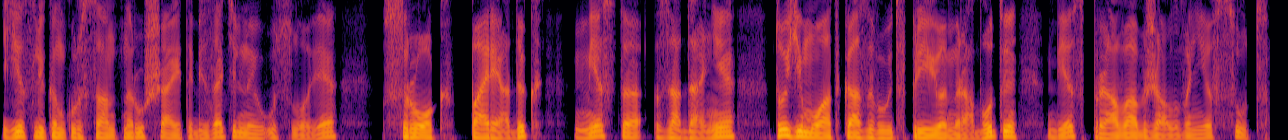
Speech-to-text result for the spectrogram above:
Если конкурсант нарушает обязательные условия, срок, порядок, место, задание, то ему отказывают в приеме работы без права обжалования в суд.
